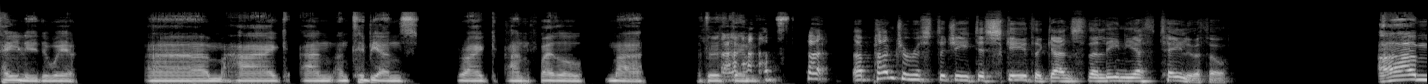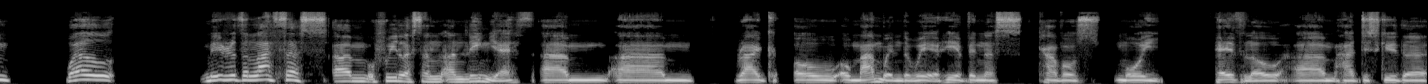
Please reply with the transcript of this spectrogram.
teulu dy wir um, hag an, an tibians rag an chweddol ma a ddyth ddim. A pam juristagy disgydd against the liniaeth teulu ytho? Um, well, mi roedd y lathas um, chwilas an, an liniaeth um, um, rag o, o mamwyn dy wir. Hi a fynas cafos mwy heddlo um, ha disgwydda,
